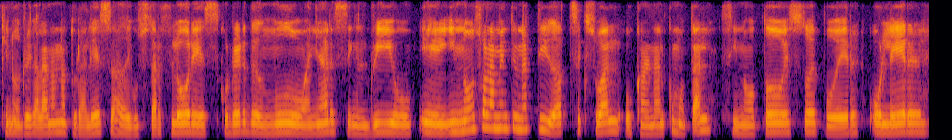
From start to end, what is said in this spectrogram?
que nos regala la naturaleza, degustar flores, correr desnudo, bañarse en el río, eh, y no solamente una actividad sexual o carnal como tal, sino todo esto de poder oler,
